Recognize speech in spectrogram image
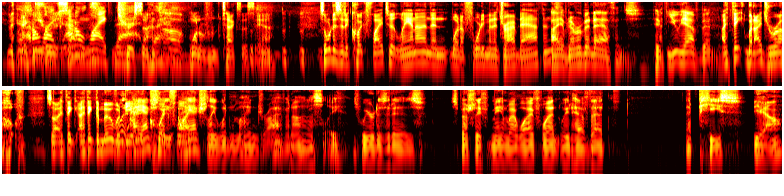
I don't like. I don't like that. True sons. but- One of them from Texas. Yeah. so what is it? A quick flight to Atlanta, and then what? A forty-minute drive to Athens? I have never been to Athens. If you have been. I think, but I drove, so I think I think the move would be I a actually, quick flight. I actually wouldn't mind driving, honestly, as weird as it is. Especially if me and my wife went, we'd have that that peace. yeah.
